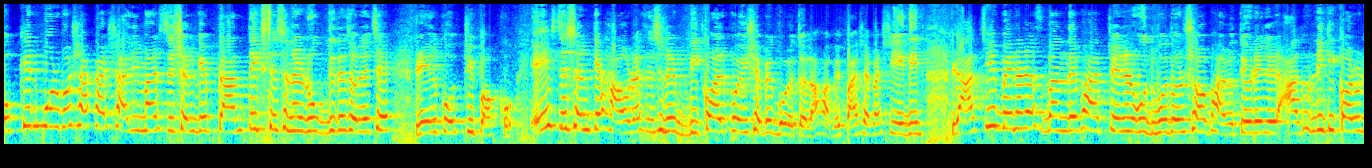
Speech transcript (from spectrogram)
দক্ষিণ পূর্ব শাখার শালিমার স্টেশনকে প্রান্তিক স্টেশনের রূপ দিতে চলেছে রেল কর্তৃপক্ষ। এই স্টেশনকে হাওড়া স্টেশনের বিকল্প হিসেবে গড়ে তোলা হবে। পাশাপাশি এদিন রাঁচি, বেনারস, বন্দে ভারত ট্রেনের উদ্বোধন সহ ভারতীয় রেলের আধুনিকীকরণ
